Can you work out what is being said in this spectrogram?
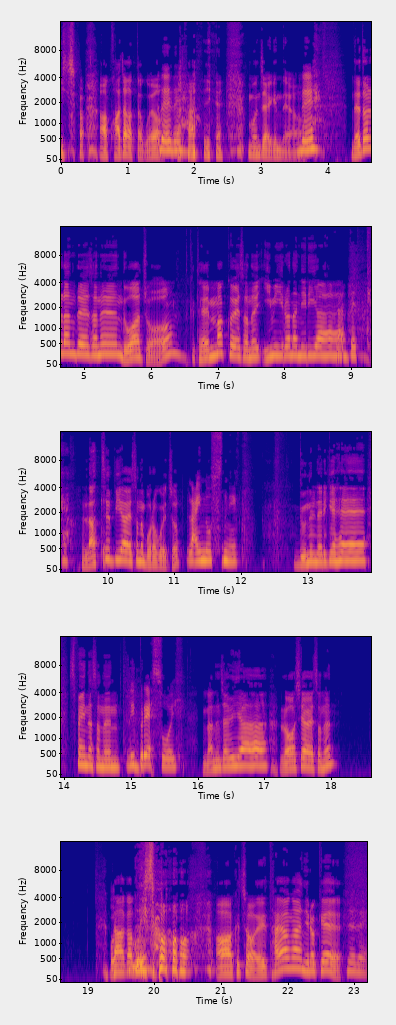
잊어. 아, 과자 같다고요? 네네. 예. 뭔지 알겠네요. 네. 네덜란드에서는 놓아줘. 그 덴마크에서는 이미 일어난 일이야. 라데케, 라트비아에서는 뭐라고 했죠? 라이노스닉, 눈을 내리게 해. 스페인에서는 리브레소이. 나는 자유야. 러시아에서는 어, 나가고 네. 있어. 아, 그쵸. 다양한 이렇게 네네.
